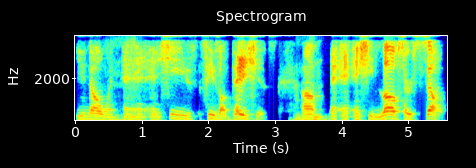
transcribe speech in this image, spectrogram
you know and Mhm. and, and she's she's audacious mhm. um and, and and she loves herself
